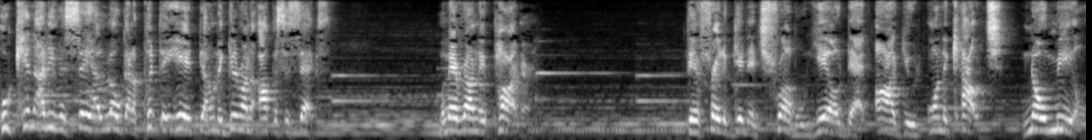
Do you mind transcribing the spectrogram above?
who cannot even say hello, gotta put their head down, they get around the opposite sex. When they're around their partner, they're afraid of getting in trouble, yelled at, argued on the couch, no meal,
